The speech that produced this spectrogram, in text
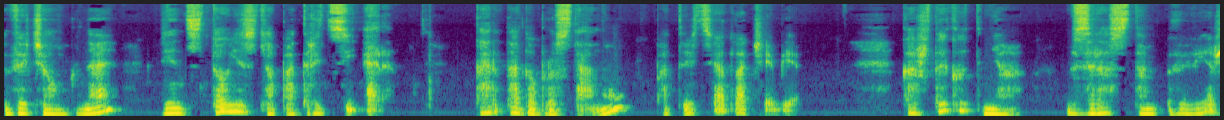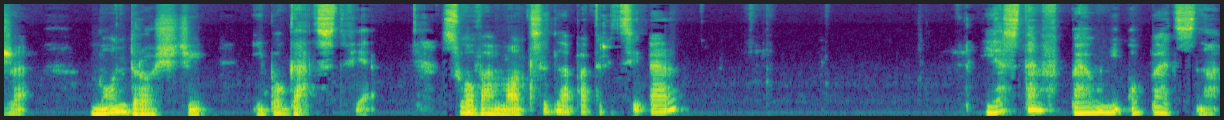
wyciągnę, więc to jest dla Patrycji R. Karta dobrostanu. Patrycja dla Ciebie. Każdego dnia wzrastam w wierze, mądrości i bogactwie. Słowa mocy dla Patrycji R. Jestem w pełni obecna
